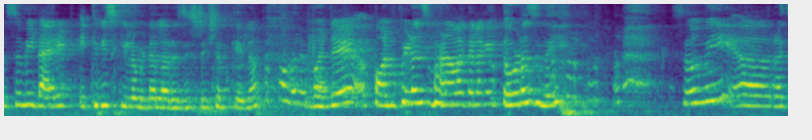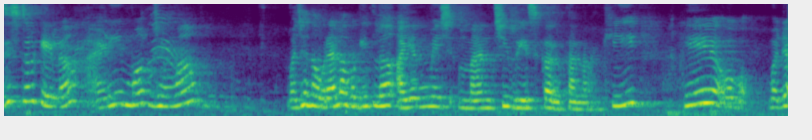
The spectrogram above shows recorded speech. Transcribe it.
तसं मी डायरेक्ट एकवीस किलोमीटरला रजिस्ट्रेशन केलं. म्हणजे कॉन्फिडन्स म्हणावा त्याला काही तोडच नाही. सो मी रजिस्टर केलं आणि मग जेव्हा माझ्या नवऱ्याला बघितलं आयन मेश मॅनची रेस करताना की हे म्हणजे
